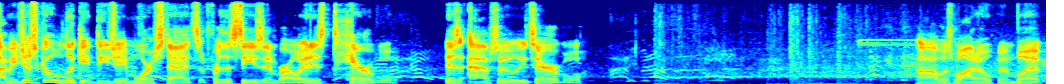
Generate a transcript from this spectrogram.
I mean, just go look at DJ Moore's stats for the season, bro. It is terrible. It is absolutely terrible. Uh, I was wide open, but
